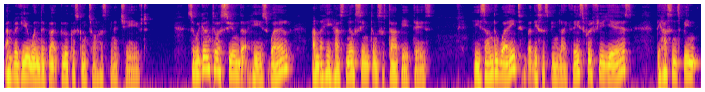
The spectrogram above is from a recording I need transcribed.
and review when the blood glucose control has been achieved. So we're going to assume that he is well and that he has no symptoms of diabetes. He is underweight, but this has been like this for a few years. There hasn't been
